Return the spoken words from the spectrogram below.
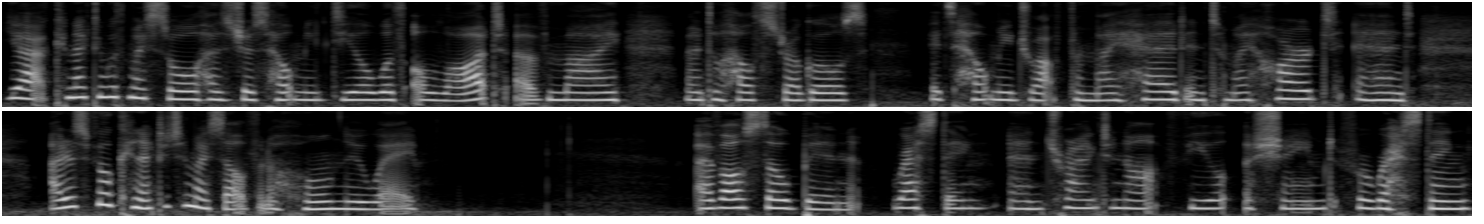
yeah, connecting with my soul has just helped me deal with a lot of my mental health struggles. It's helped me drop from my head into my heart, and I just feel connected to myself in a whole new way. I've also been resting and trying to not feel ashamed for resting.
